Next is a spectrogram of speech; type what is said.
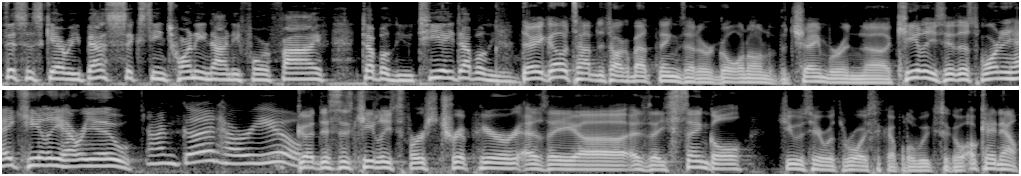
This is Gary Best, 1620 945 WTAW. There you go. Time to talk about things that are going on at the chamber. And uh, Keely's here this morning. Hey, Keely, how are you? I'm good. How are you? Good. This is Keely's first trip here as a uh, as a single. She was here with Royce a couple of weeks ago. Okay, now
